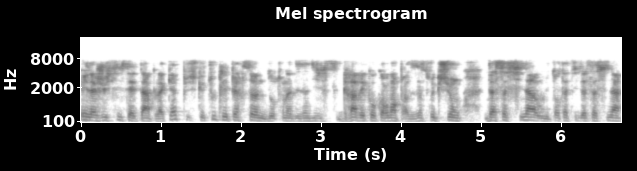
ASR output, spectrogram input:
et la justice a été implacable, puisque toutes les personnes dont on a des indices graves et concordants par des instructions d'assassinat ou de tentatives d'assassinat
